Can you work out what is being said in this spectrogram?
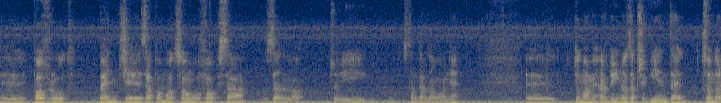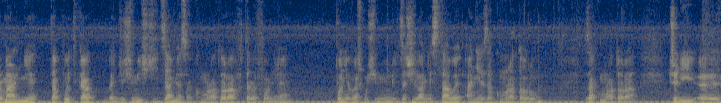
Yy, powrót będzie za pomocą Voxa Zello, czyli standardowo, nie? Yy, tu mamy Arduino zaprzęgnięte, co normalnie ta płytka będzie się mieścić zamiast akumulatora w telefonie, ponieważ musimy mieć zasilanie stałe, a nie z akumulatoru. Z akumulatora czyli y,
